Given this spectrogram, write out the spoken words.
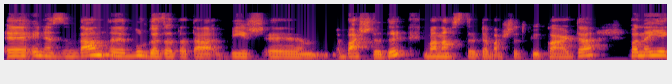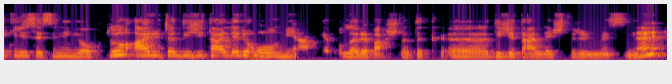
E, en azından e, Burgazada da bir e, başladık. Manastır'da başladık yukarıda. Panayiye Kilisesi'nin yoktu. Ayrıca dijitalleri olmayan yapıları başladık e, dijitalleştirilmesine.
